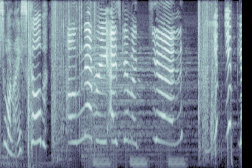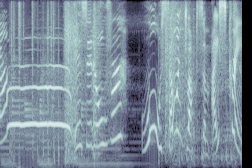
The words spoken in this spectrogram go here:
Nice one, Ice Cub. I'll never eat ice cream again! Yip, yip, yip! Is it over? Ooh, someone dropped some ice cream.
